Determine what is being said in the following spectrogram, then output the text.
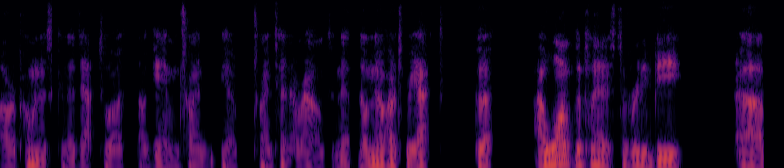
our opponents can adapt to our, our game and try and you know try and turn it around and they'll know how to react. But I want the players to really be uh,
